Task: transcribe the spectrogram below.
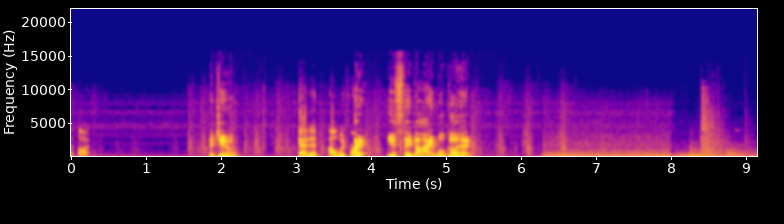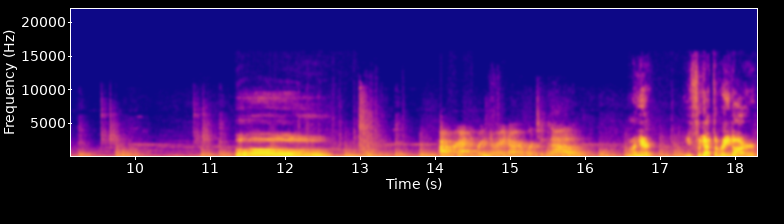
I thought. Did you? Yeah, I did. I'll wait for All it. right. You stay behind. We'll go ahead. Oh, I forgot to bring the radar. Where'd you go? I'm right here. You forgot the radar?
